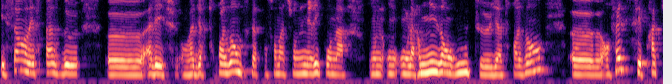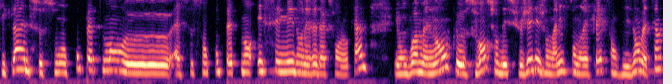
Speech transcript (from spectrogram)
Et ça, en l'espace de, euh, allez, on va dire trois ans, parce que la transformation numérique, on a, on, on, on l'a remise en route euh, il y a trois ans. en fait, ces pratiques-là, elles se sont complètement, elles se sont complètement essaimées dans les rédactions locales. Et on voit maintenant que souvent sur des sujets, les journalistes ont le réflexe en se disant, bah tiens,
